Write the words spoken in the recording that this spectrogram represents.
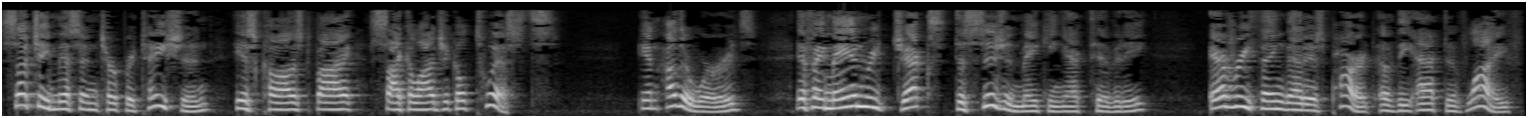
Such a misinterpretation is caused by psychological twists. In other words, if a man rejects decision making activity, everything that is part of the active life,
